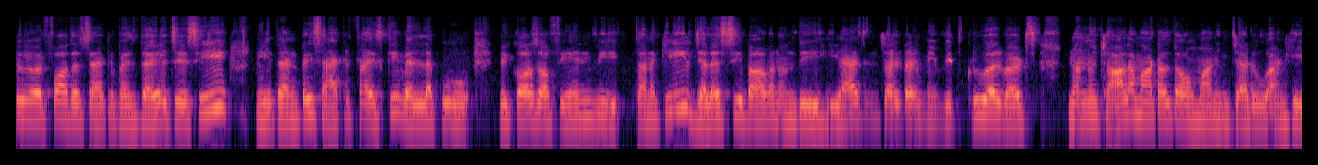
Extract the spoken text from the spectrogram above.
to your father sacrifice దయచేసి నీ తండ్రి సాక్రిఫైస్కి వెళ్ళకు. బికాస్ ఆఫ్ ఎన్వి తనకి జలసీ భావన ఉంది. He has insulted me with cruel words నన్ను చాలా మాటలతో అవమానించాడు. And he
